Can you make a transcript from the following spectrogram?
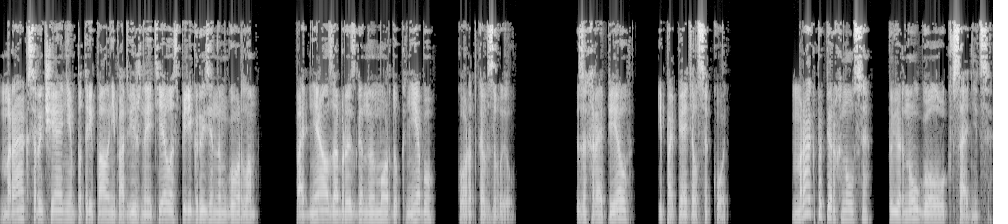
Мрак с рычанием потрепал неподвижное тело с перегрызенным горлом, поднял забрызганную морду к небу, коротко взвыл. Захрапел и попятился конь. Мрак поперхнулся, повернул голову к всаднице.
